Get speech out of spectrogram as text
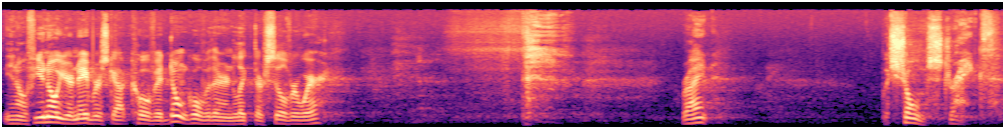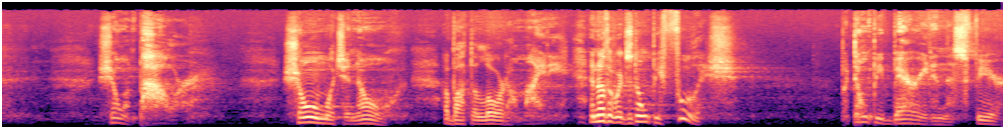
You know, if you know your neighbor's got COVID, don't go over there and lick their silverware. right? But show them strength, show them power, show them what you know about the Lord Almighty. In other words, don't be foolish, but don't be buried in this fear.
